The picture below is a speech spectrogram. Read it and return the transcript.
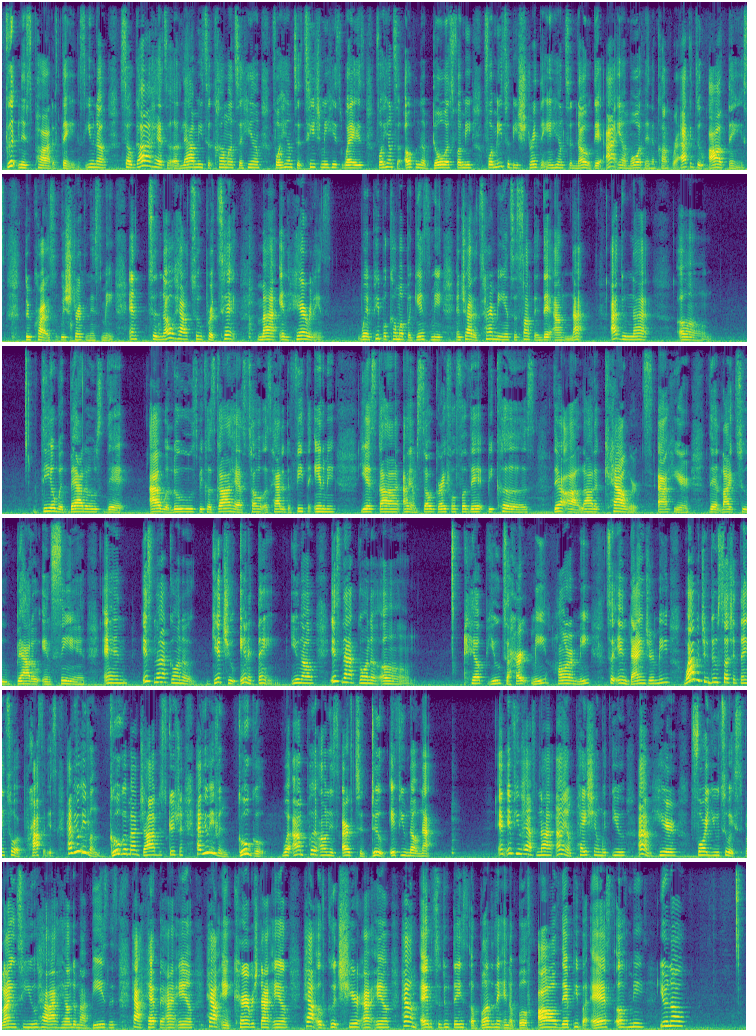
goodness part of things, you know. So God had to allow me to come unto Him, for Him to teach me His ways, for Him to open up doors for me, for me to be strengthened in Him to know that I am more than a conqueror. I can do all things through Christ, which strengthens me, and to know how to protect my inheritance when people come up against me and try to turn me into something that I'm not. I do not um deal with battles that I will lose because God has told us how to defeat the enemy. Yes, God, I am so grateful for that because there are a lot of cowards out here that like to battle in sin and it's not going to get you anything. You know, it's not going to um help you to hurt me, harm me, to endanger me? Why would you do such a thing to a prophetess? Have you even Googled my job description? Have you even Googled what I'm put on this earth to do if you know not? And if you have not, I am patient with you. I am here for you to explain to you how I handle my business, how happy I am, how encouraged I am, how of good cheer I am, how I'm able to do things abundantly and above all that people ask of me. You know,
